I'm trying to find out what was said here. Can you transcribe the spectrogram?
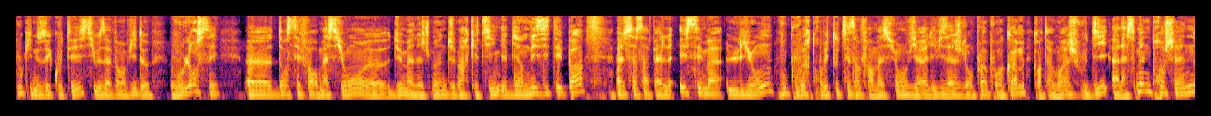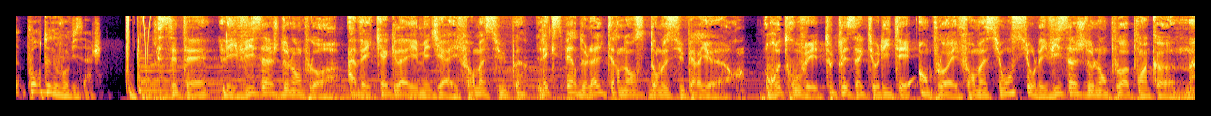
Vous qui nous écoutez, si vous avez envie de vous lancer euh, dans ces formations euh, du management, du marketing, eh bien, n'hésitez pas. Elle, ça s'appelle SMA Lyon. Vous pouvez retrouver toutes ces informations via lesvisagesdelemploi.com. Quant à moi, je vous dis à la semaine prochaine pour de nouveaux visages. C'était les visages de l'emploi avec Aglaé Média et Formasup, l'expert de l'alternance dans le supérieur. Retrouvez toutes les actualités emploi et formation sur lesvisagesdelemploi.com.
